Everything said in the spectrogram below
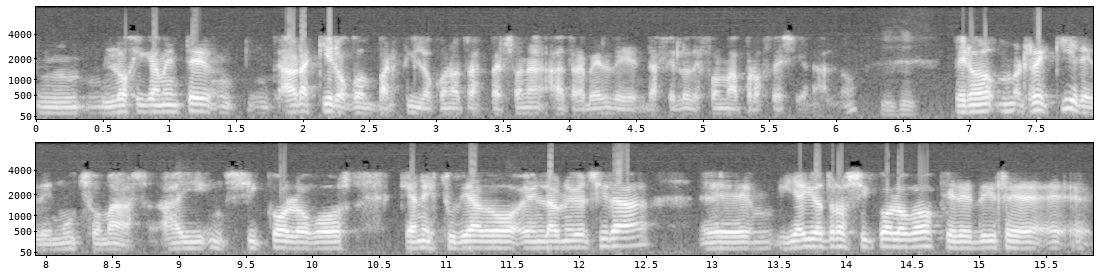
lógicamente ahora quiero compartirlo con otras personas a través de, hacerlo de forma profesional, ¿no? Pero requiere de mucho más. Hay psicólogos que han estudiado en la universidad eh, y hay otros psicólogos que dice eh, eh,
